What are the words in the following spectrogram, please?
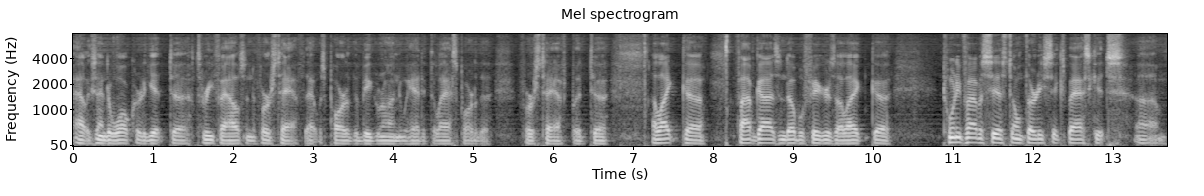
Alexander Walker to get uh, three fouls in the first half. That was part of the big run we had at the last part of the first half. But uh, I like uh, five guys in double figures. I like uh, 25 assists on 36 baskets. Um,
